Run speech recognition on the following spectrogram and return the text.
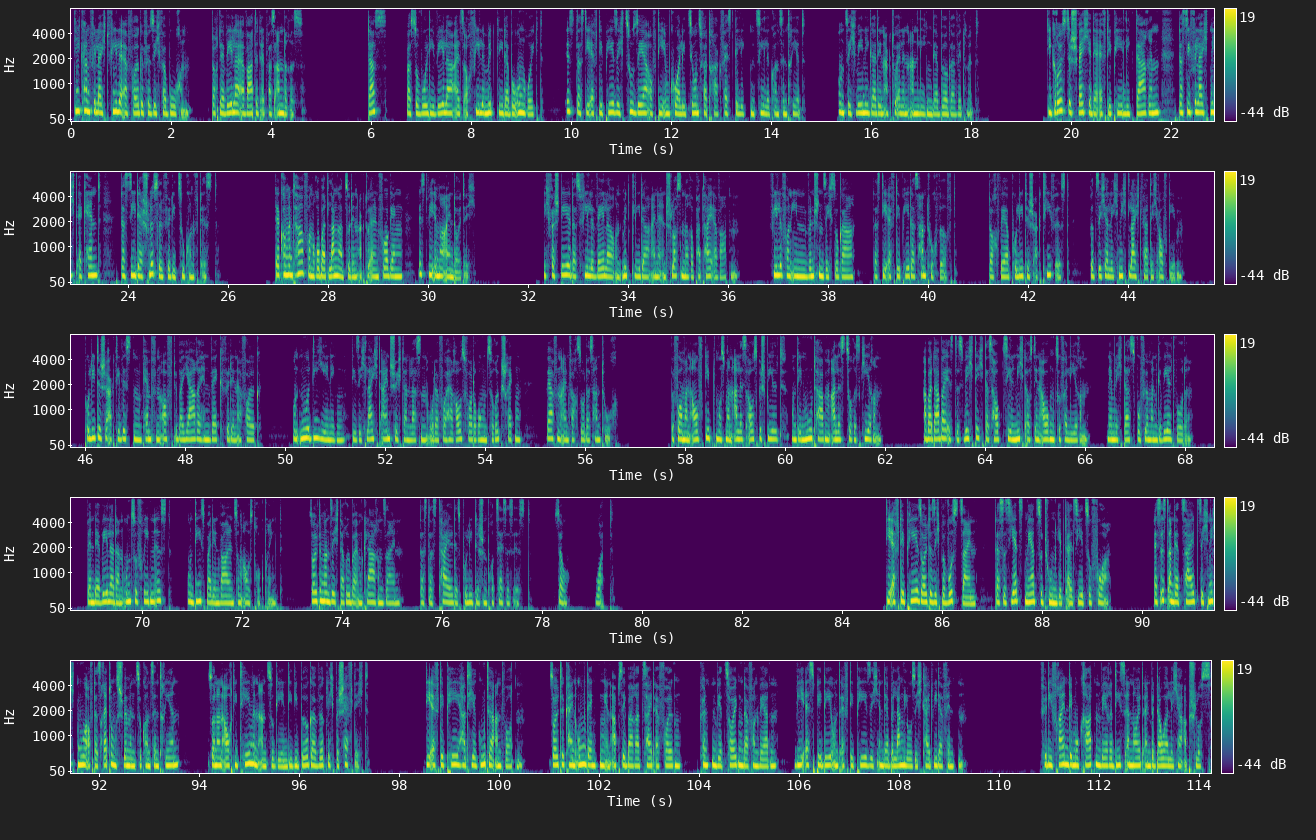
Die kann vielleicht viele Erfolge für sich verbuchen, doch der Wähler erwartet etwas anderes. Das, was sowohl die Wähler als auch viele Mitglieder beunruhigt, ist, dass die FDP sich zu sehr auf die im Koalitionsvertrag festgelegten Ziele konzentriert und sich weniger den aktuellen Anliegen der Bürger widmet. Die größte Schwäche der FDP liegt darin, dass sie vielleicht nicht erkennt, dass sie der Schlüssel für die Zukunft ist. Der Kommentar von Robert Langer zu den aktuellen Vorgängen ist wie immer eindeutig. Ich verstehe, dass viele Wähler und Mitglieder eine entschlossenere Partei erwarten. Viele von ihnen wünschen sich sogar, dass die FDP das Handtuch wirft. Doch wer politisch aktiv ist, wird sicherlich nicht leichtfertig aufgeben. Politische Aktivisten kämpfen oft über Jahre hinweg für den Erfolg, und nur diejenigen, die sich leicht einschüchtern lassen oder vor Herausforderungen zurückschrecken, werfen einfach so das Handtuch. Bevor man aufgibt, muss man alles ausgespielt und den Mut haben, alles zu riskieren. Aber dabei ist es wichtig, das Hauptziel nicht aus den Augen zu verlieren, nämlich das, wofür man gewählt wurde wenn der Wähler dann unzufrieden ist und dies bei den Wahlen zum Ausdruck bringt, sollte man sich darüber im Klaren sein, dass das Teil des politischen Prozesses ist. So, what? Die FDP sollte sich bewusst sein, dass es jetzt mehr zu tun gibt als je zuvor. Es ist an der Zeit, sich nicht nur auf das Rettungsschwimmen zu konzentrieren, sondern auch die Themen anzugehen, die die Bürger wirklich beschäftigt. Die FDP hat hier gute Antworten. Sollte kein Umdenken in absehbarer Zeit erfolgen, könnten wir Zeugen davon werden, wie SPD und FDP sich in der Belanglosigkeit wiederfinden. Für die Freien Demokraten wäre dies erneut ein bedauerlicher Abschluss.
